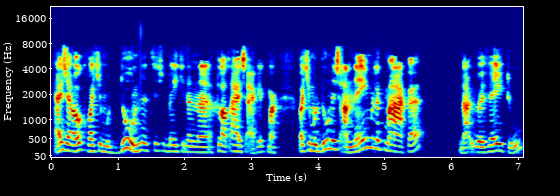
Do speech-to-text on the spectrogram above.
Hij zei ook, wat je moet doen, het is een beetje een glad ijs eigenlijk, maar wat je moet doen is aannemelijk maken naar UWV toe,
